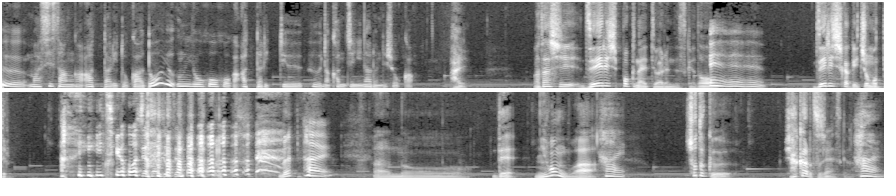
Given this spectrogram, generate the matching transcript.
ういう、まあ、資産があったりとかどういう運用方法があったりっていう風な感じになるんでしょうか？はい。私税理士っぽくないって言われるんですけど、ええええ、税理士資格一応持ってる。一応じゃないですよね。ね。はい。あのー、で日本は所得100あるとするじゃないですか、はい、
